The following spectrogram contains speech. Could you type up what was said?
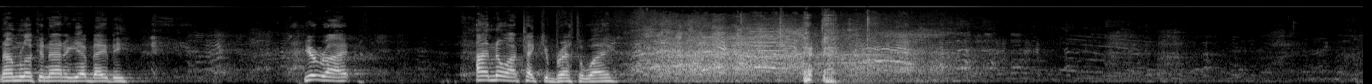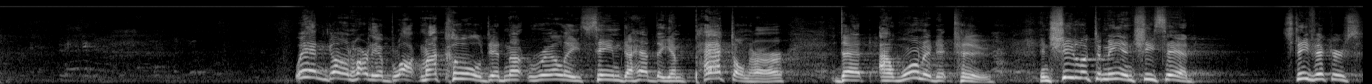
And I'm looking at her, yeah, baby. You're right. I know I take your breath away. We hadn't gone hardly a block. My cool did not really seem to have the impact on her that I wanted it to. And she looked at me and she said, Steve Vickers,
